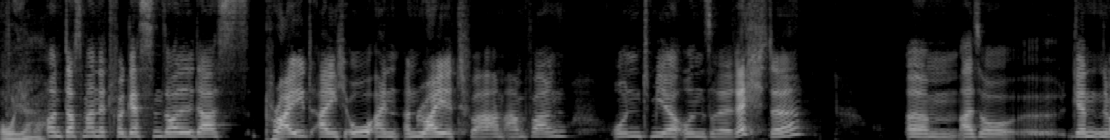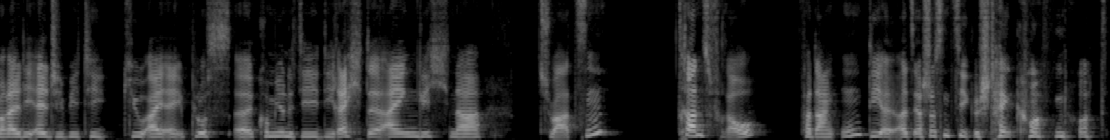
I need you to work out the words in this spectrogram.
Oh ja. Und dass man nicht vergessen soll, dass Pride eigentlich auch ein, ein Riot war am Anfang und mir unsere Rechte, ähm, also äh, generell die LGBTQIA Plus äh, Community, die Rechte eigentlich einer schwarzen Transfrau verdanken, die als erstes einen Ziegelstein geworfen hat.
